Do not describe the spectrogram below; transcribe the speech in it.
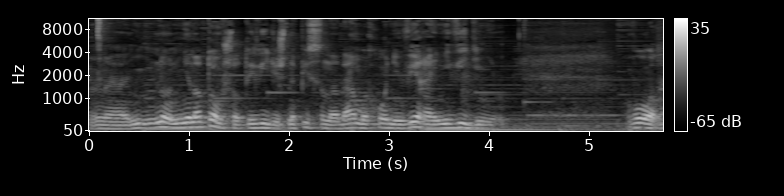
ну, не на том, что ты видишь, написано, да, мы ходим верой, а не видением. Вот.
